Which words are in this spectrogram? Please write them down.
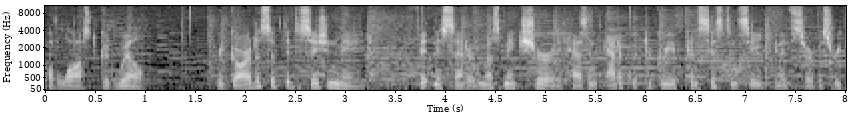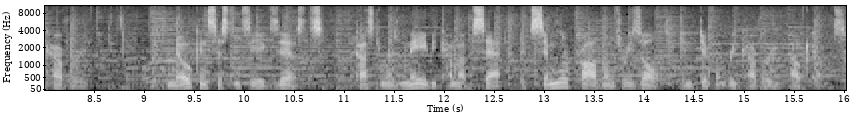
of lost goodwill. Regardless of the decision made, the fitness center must make sure it has an adequate degree of consistency in its service recovery. If no consistency exists, customers may become upset if similar problems result in different recovery outcomes.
